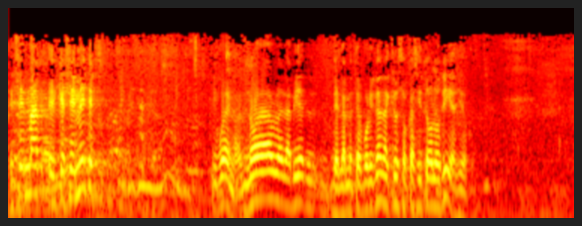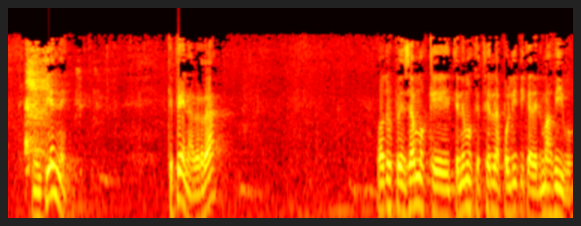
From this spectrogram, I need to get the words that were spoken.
es el, más, el que se mete... Y bueno, no hablo de la, de la metropolitana que uso casi todos los días yo. ¿Me entienden? Qué pena, ¿verdad? Nosotros pensamos que tenemos que hacer la política del más vivo.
